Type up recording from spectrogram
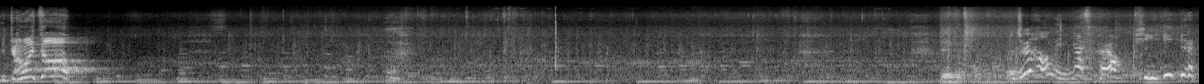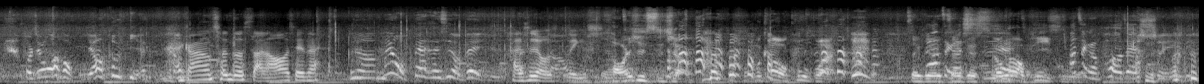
你赶快走！我觉得好像你应该才要皮耶，我觉得我好不要脸。你刚刚撑着伞，然后现在对啊，没有被还是有被雨，还是有淋湿。好意思讲，我们看我裤管，整个整个湿，看我屁股，他整个泡在水里，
